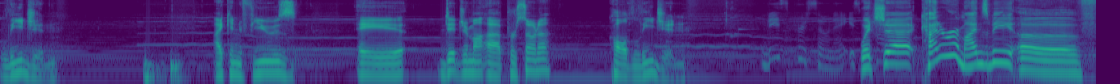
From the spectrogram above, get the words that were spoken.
Legion. I can fuse a Digimon uh, persona called Legion. Which uh, kind of reminds me of...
